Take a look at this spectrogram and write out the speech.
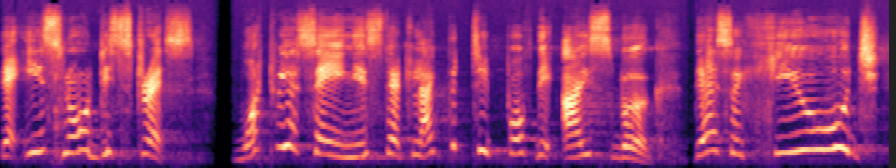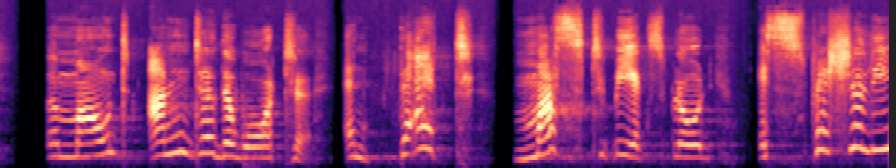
there is no distress. What we are saying is that, like the tip of the iceberg, there's a huge amount under the water, and that must be explored, especially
